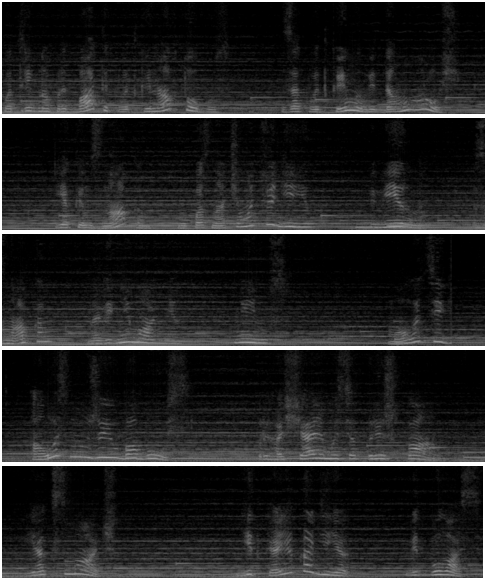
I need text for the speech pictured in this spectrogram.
потрібно придбати квитки на автобус. За квитки ми віддамо гроші. Яким знаком ми позначимо цю дію? Вірно, знаком на віднімання. Мінус. Молодці. А ось ми вже й у бабусі. Пригощаємося пиріжками. Як смачно. Дітки, яка дія відбулася?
